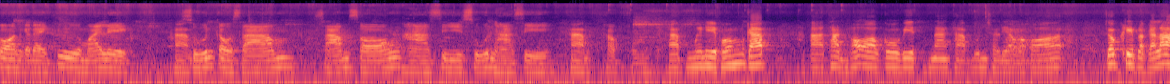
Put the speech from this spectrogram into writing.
ก่อนก็ได้คือหมายเลขครับ0 9 3 3 2 5 4 0 5 4ครับครับผมครับมือนี้ผมกับอ่าท่านพอโกวิดนะครับ บุญเฉลียวก็ขอจบคลิปหลักกะล่า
